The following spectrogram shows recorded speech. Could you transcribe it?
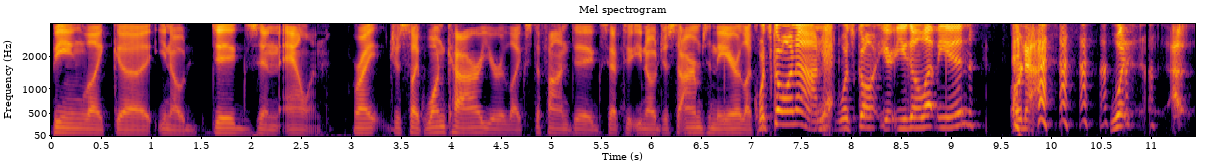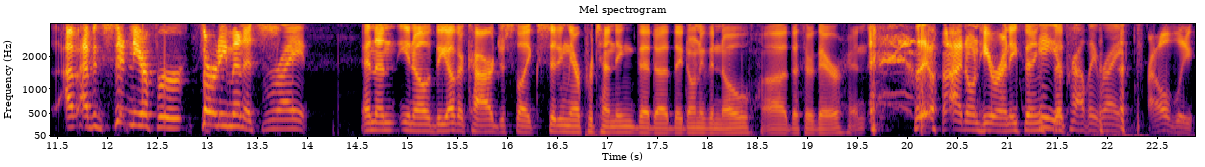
being like, uh, you know, Diggs and Allen right? Just like one car, you're like Stefon Diggs, after you know, just arms in the air, like, "What's going on? Yeah. What's going? You, you gonna let me in or not? what? I, I've been sitting here for thirty minutes, right? And then you know the other car just like sitting there pretending that uh, they don't even know uh, that they're there, and I don't hear anything. Yeah, you're That's probably right. probably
